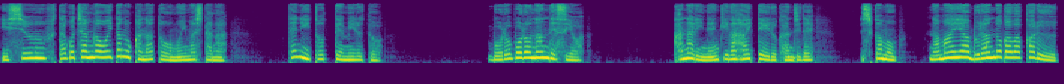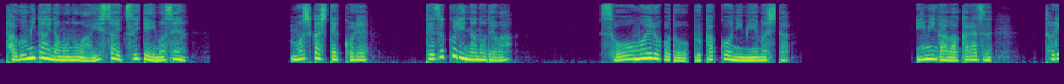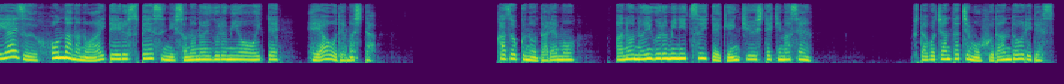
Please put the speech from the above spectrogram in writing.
一瞬双子ちゃんが置いたのかなと思いましたが、手に取ってみると、ボロボロなんですよ。かなり年季が入っている感じで、しかも名前やブランドがわかるタグみたいなものは一切ついていません。もしかしてこれ、手作りなのでは？そう思えるほど不格好に見えました。意味がわからず、とりあえず本棚の空いているスペースにそのぬいぐるみを置いて部屋を出ました。家族の誰もあのぬいぐるみについて言及してきません。双子ちゃんたちも普段通りです。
